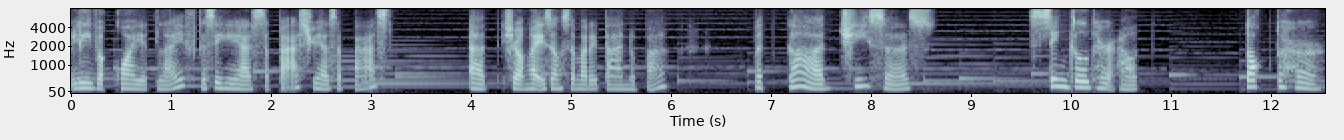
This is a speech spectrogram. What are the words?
live a quiet life kasi he has a past. She has a past. At siya nga isang Samaritano pa. But God, Jesus, singled her out, talked to her,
